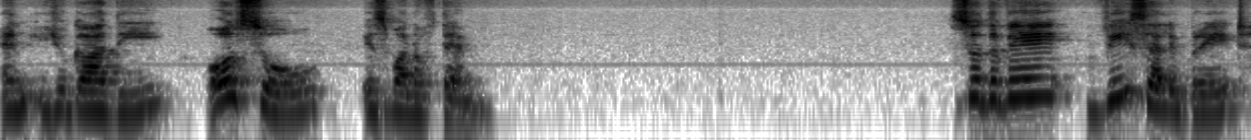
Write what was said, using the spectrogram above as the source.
and Yugadi also is one of them. So, the way we celebrate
